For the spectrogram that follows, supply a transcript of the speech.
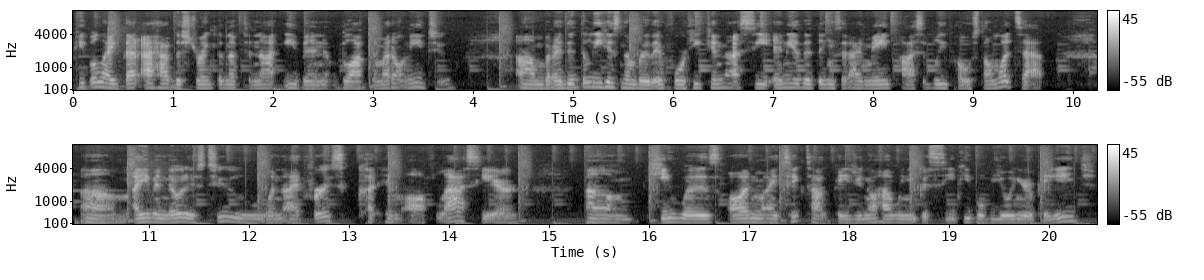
People like that, I have the strength enough to not even block them. I don't need to. Um, but I did delete his number, therefore, he cannot see any of the things that I may possibly post on WhatsApp. Um, I even noticed too when I first cut him off last year, um, he was on my TikTok page. You know how when you could see people viewing your page?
